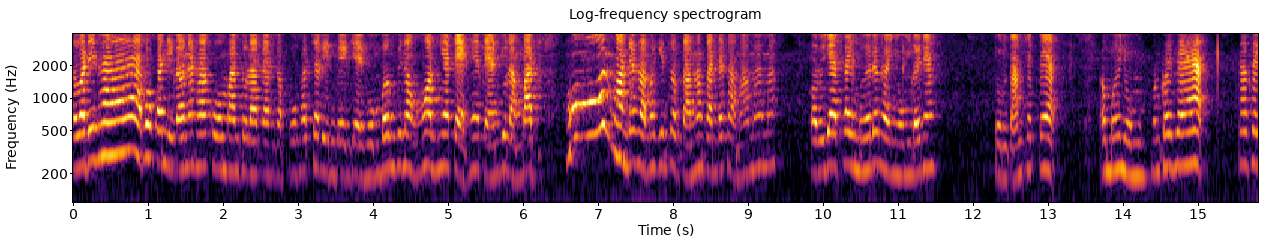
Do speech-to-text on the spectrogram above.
สวัสดีค่ะ พบกันอีกแล้วนะคะ โคมพันตุลาการกับปูพัชรินเพลงใจผมเบิ้งพี่น้องฮ้อนเฮียแตกเฮียแตนอยู่หลังบ้านฮ้อนฮ้อนเด้อค่ะ มากินส้มตำน้ำกันเด้อค่ะ มามามาขออนุญาตใส่มือเด้อค่ะยุ่มเลยเนี่ยส้มตำแซ่บๆเอามือยุ่มมันค่อยแซ่บถ้าใส่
